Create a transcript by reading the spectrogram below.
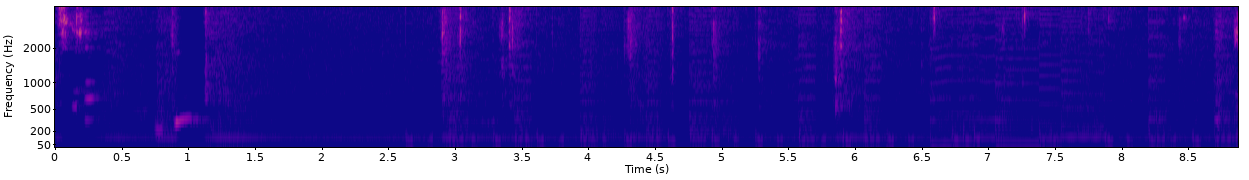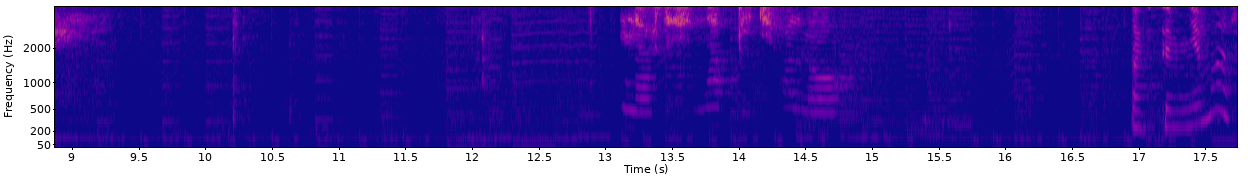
Serio? No, chcę się napić, halo. A w tym nie masz?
